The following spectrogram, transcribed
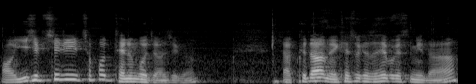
어, 27이 첫 번째 되는 거죠, 지금. 자, 그 다음에 계속해서 해보겠습니다.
